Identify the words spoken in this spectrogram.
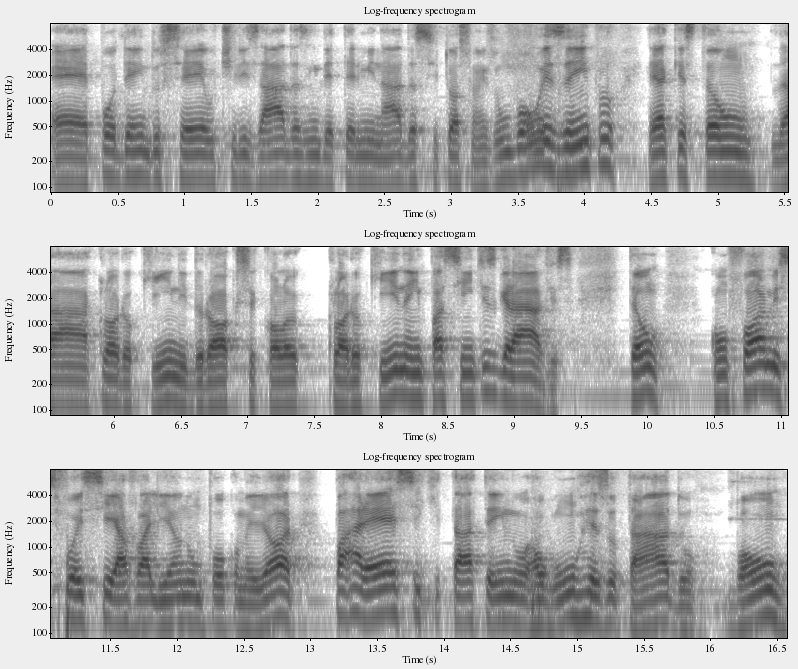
é, podendo ser utilizadas em determinadas situações. Um bom exemplo é a questão da cloroquina, hidroxicloroquina em pacientes graves. Então, conforme foi se avaliando um pouco melhor, parece que está tendo algum resultado bom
